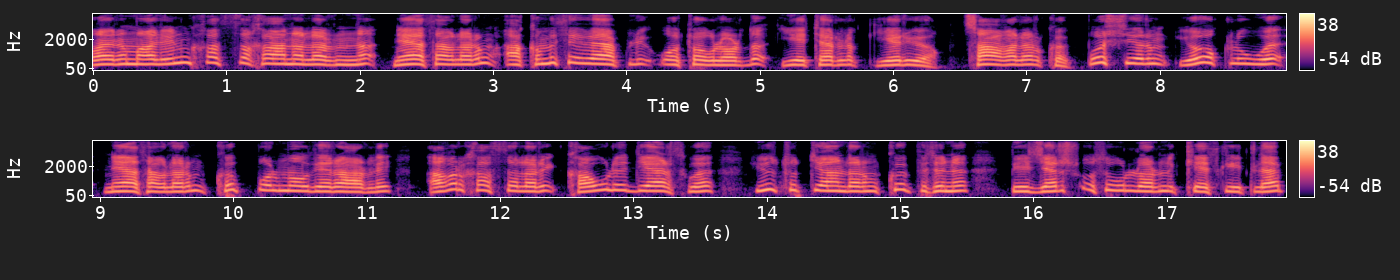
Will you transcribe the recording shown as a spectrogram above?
Baýramalynyň hassahanalarynda näsaglaryň akymy sebäpli otaglarda ýeterlik ýer ýok. Çagalar köp. Boş ýeriň ýoklugy we näsaglaryň köp bolmagy zerarly agyr hassalary kabul edýäris we ýüz tutýanlaryň köpüsine bejeriş usullaryny kesgitläp,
